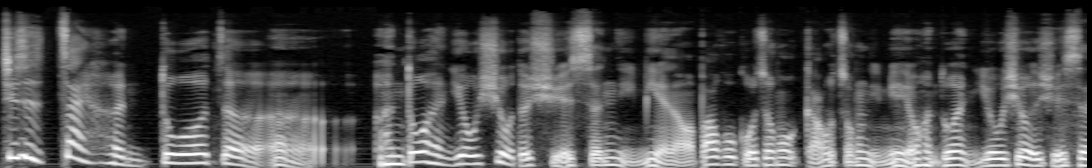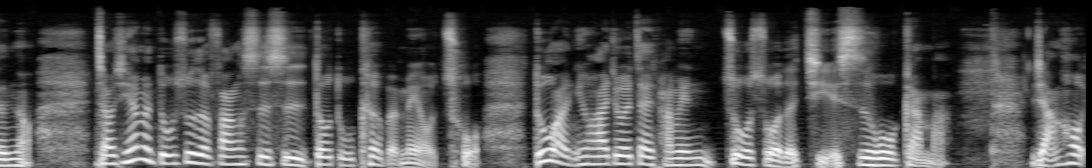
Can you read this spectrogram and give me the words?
其实，在很多的呃。很多很优秀的学生里面哦，包括国中或高中里面有很多很优秀的学生哦。早期他们读书的方式是都读课本没有错，读完以后他就会在旁边做所有的解释或干嘛，然后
